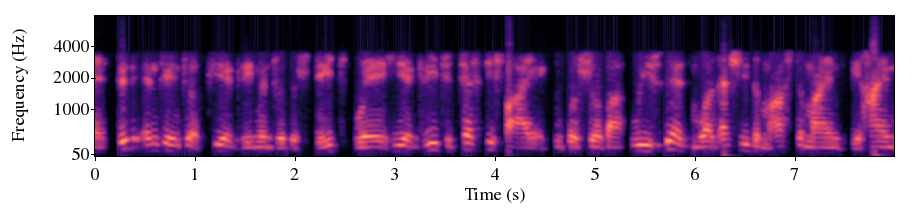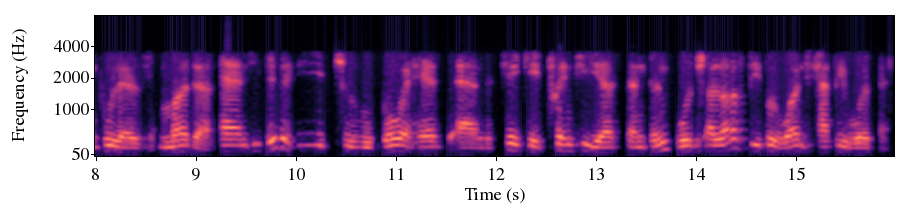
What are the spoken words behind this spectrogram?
Malephane did enter into a plea agreement with the state where he agreed to testify to Shoba, who he said was actually the mastermind behind Pule's murder. And he did agree to go ahead and take a 20 year sentence, which a lot of people weren't happy with at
